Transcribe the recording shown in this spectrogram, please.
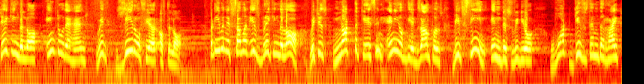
taking the law into their hands with zero fear of the law. But even if someone is breaking the law, which is not the case in any of the examples we've seen in this video, what gives them the right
